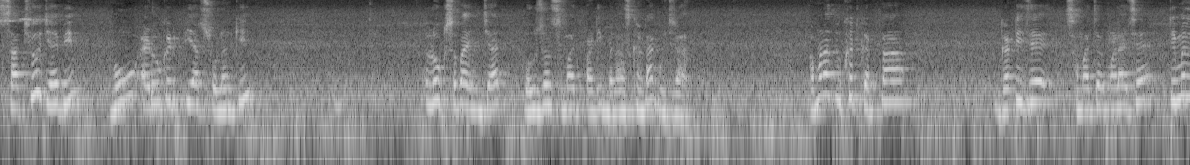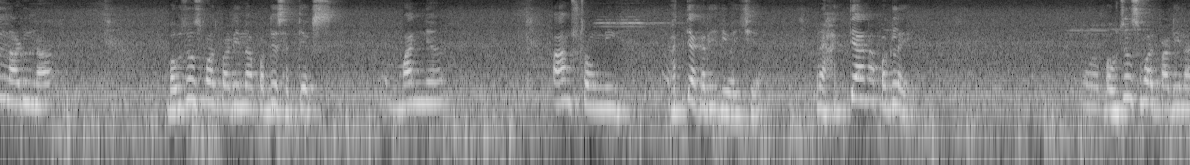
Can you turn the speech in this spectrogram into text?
સાથીઓ, જય ભીમ. હું advocate P R Solanki, Lok Sabha incharge, Bahujan Samaj party, Banaskantha, ગુજરાત. હમણાં દુઃખદ ઘટના ઘટી છે, સમાચાર મળ્યા છે. તમિલનાડુના બહુજન સમાજ પાર્ટીના પ્રદેશ અધ્યક્ષ માન્ય આર્મસ્ટ્રોંગની હત્યા કરી દેવાઈ છે. અને હત્યાના પગલે બહુજન સમાજ પાર્ટીના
